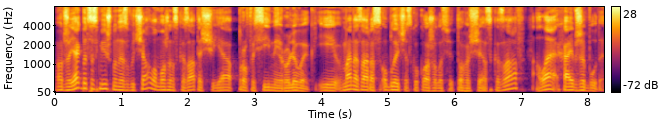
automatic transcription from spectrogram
Отже, як би це смішно не звучало, можна сказати, що я професійний рольовик, і в мене зараз обличчя скукожилось від того, що я сказав, але хай вже буде.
